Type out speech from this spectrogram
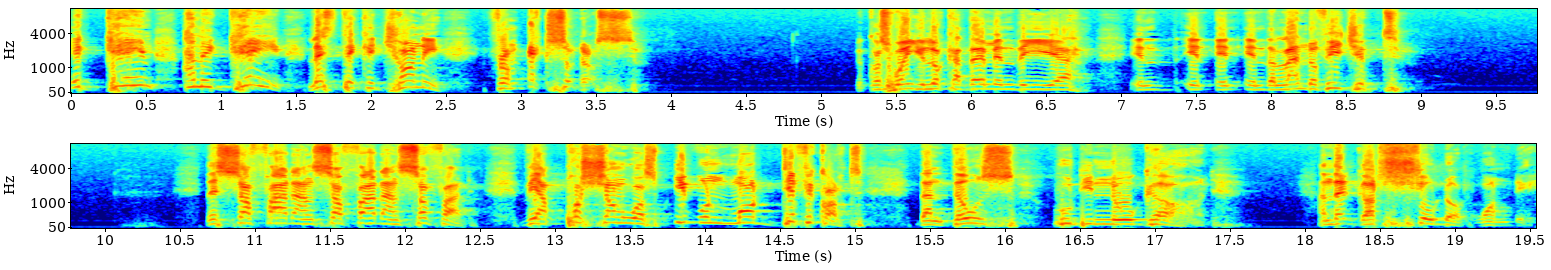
again and again. Let's take a journey from Exodus. Because when you look at them in the, uh, in, in, in, in the land of Egypt, they suffered and suffered and suffered. Their portion was even more difficult than those who didn't know God. And then God showed up one day.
